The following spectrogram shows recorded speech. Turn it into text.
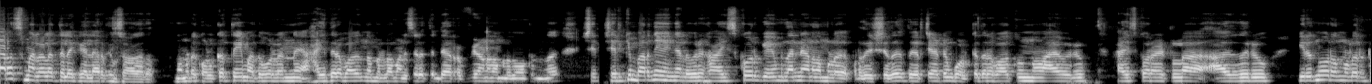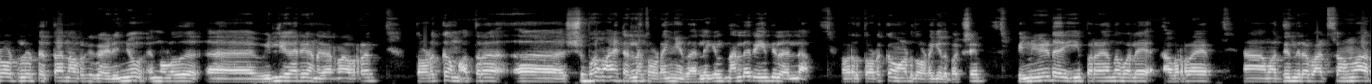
ആർ എസ് മലയാളത്തിലേക്ക് എല്ലാവർക്കും സ്വാഗതം. നമ്മുടെ കൊൽക്കത്തയും അതുപോലെ തന്നെ ഹൈദരാബാദും തമ്മിലുള്ള മത്സരത്തിന്റെ റിവ്യൂ ആണ് നമ്മൾ നോക്കുന്നത്. ശരിക്കും പറഞ്ഞു കഴിഞ്ഞാൽ ഒരു ഹൈ സ്കോർ ഗെയിം തന്നെയാണ് നമ്മൾ പ്രതീക്ഷിച്ചത്. തീർച്ചയായിട്ടും കൊൽക്കത്തയുടെ ഭാഗത്തു നിന്നും ആയ ഒരു ഹൈ സ്കോർ ആയിട്ടുള്ള അതൊരു ഇരുന്നൂറ് എന്നുള്ള ഒരു ടോട്ടലോട്ട് എത്താൻ അവർക്ക് കഴിഞ്ഞു എന്നുള്ളത് വലിയ കാര്യമാണ്. കാരണം അവരുടെ തുടക്കം അത്ര ശുഭമായിട്ടല്ല തുടങ്ങിയത്. അല്ലെങ്കിൽ നല്ല രീതിയിലല്ല അവരുടെ തുടക്കമാണ് തുടങ്ങിയത്. പക്ഷേ പിന്നീട് ഈ പറയുന്ന പോലെ അവരുടെ മധ്യനിര ബാറ്റ്സ്മാൻമാർ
